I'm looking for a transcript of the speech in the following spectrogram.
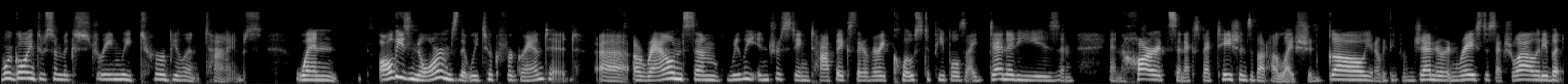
We're going through some extremely turbulent times when all these norms that we took for granted uh, around some really interesting topics that are very close to people's identities and and hearts and expectations about how life should go you know everything from gender and race to sexuality but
